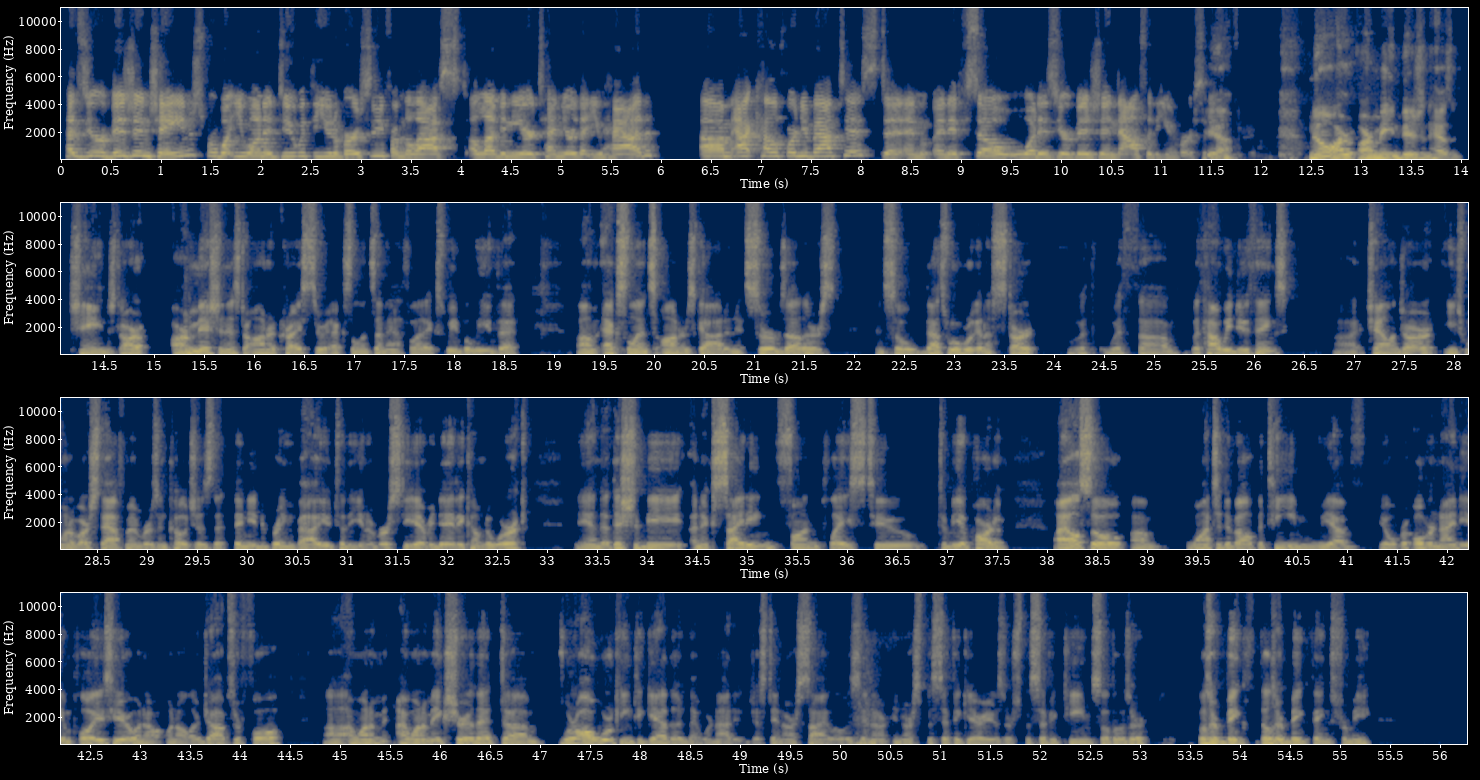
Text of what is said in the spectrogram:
Has your vision changed for what you want to do with the university from the last 11 year tenure that you had um, at California Baptist? And, and if so, what is your vision now for the university? Yeah. No, our, our main vision hasn't changed. Our, our mission is to honor Christ through excellence in athletics. We believe that um, excellence honors God and it serves others. And so that's where we're going to start with, with, um, with how we do things uh, challenge our each one of our staff members and coaches that they need to bring value to the university every day they come to work and that this should be an exciting fun place to to be a part of. I also um, want to develop a team. We have over, over 90 employees here when, when all our jobs are full. Uh, i want to i want to make sure that um, we're all working together that we're not just in our silos in our in our specific areas or specific teams. So those are those are big those are big things for me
